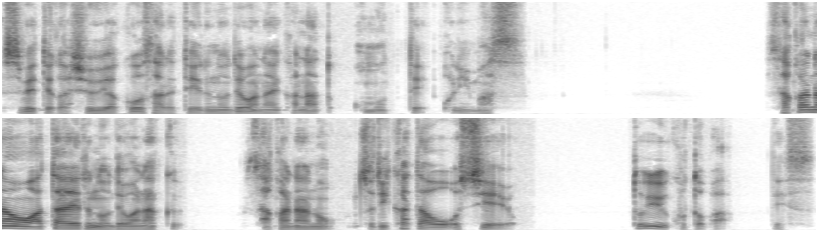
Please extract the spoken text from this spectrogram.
全てが集約をされているのではないかなと思っております。魚を与えるのではなく、魚の釣り方を教えよという言葉です。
